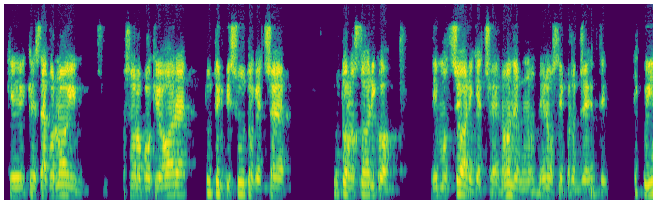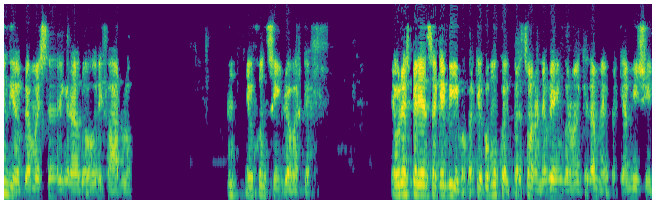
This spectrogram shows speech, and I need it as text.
che, che sta con noi solo poche ore tutto il vissuto che c'è, tutto lo storico di emozioni che c'è no? nei, nei nostri progetti e quindi dobbiamo essere in grado di farlo. È un consiglio perché è un'esperienza che vivo, perché comunque persone ne vengono anche da me, perché amici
